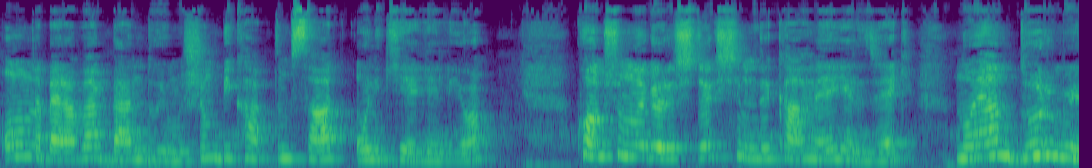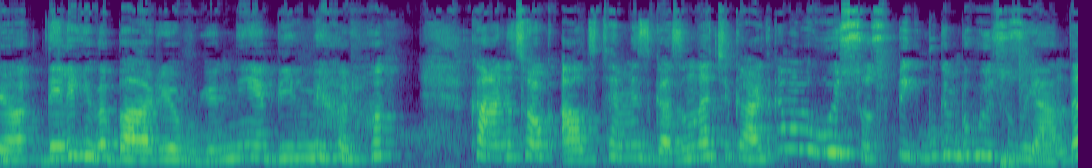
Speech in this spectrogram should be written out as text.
Onunla beraber ben de uyumuşum. Bir kalktım saat 12'ye geliyor. Komşumla görüştük. Şimdi kahveye gelecek. Noyan durmuyor. Deli gibi bağırıyor bugün. Niye bilmiyorum. Karnı tok, altı temiz gazını da çıkardık ama bir huysuz. Bir, bugün bir huysuz uyandı.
